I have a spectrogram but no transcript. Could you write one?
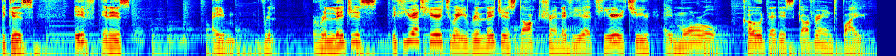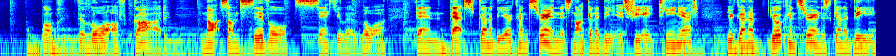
Because if it is a re- religious, if you adhere to a religious doctrine, if you adhere to a moral code that is governed by, well, the law of God, not some civil secular law, then that's gonna be your concern. It's not gonna be is she 18 yet? You're gonna your concern is gonna be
